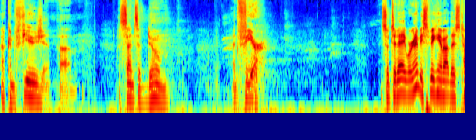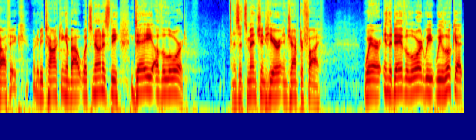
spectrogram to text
a confusion, um, a sense of doom? And fear. So, today we're going to be speaking about this topic. We're going to be talking about what's known as the Day of the Lord, as it's mentioned here in chapter 5, where in the Day of the Lord we, we look at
